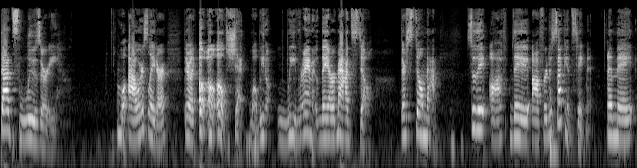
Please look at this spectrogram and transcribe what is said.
That's losery. Well, hours later, they're like, oh, oh, oh, shit. Well, we don't, we ran, they are mad still. They're still mad. So they off, they offered a second statement and they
